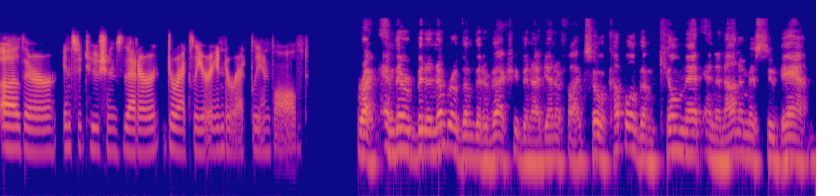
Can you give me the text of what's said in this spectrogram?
other institutions that are directly or indirectly involved. Right. And there have been a number of them that have actually been identified. So a couple of them, Killnet and Anonymous Sudan,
